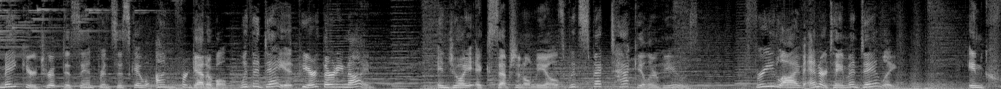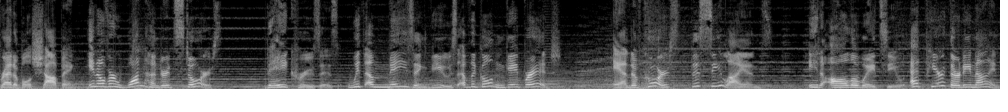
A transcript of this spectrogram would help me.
Make your trip to San Francisco unforgettable with a day at Pier 39. Enjoy exceptional meals with spectacular views. Free live entertainment daily. Incredible shopping in over 100 stores. Bay cruises with amazing views of the Golden Gate Bridge. And of course, the sea lions. It all awaits you at Pier 39,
